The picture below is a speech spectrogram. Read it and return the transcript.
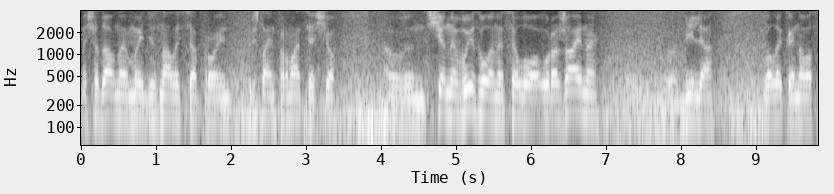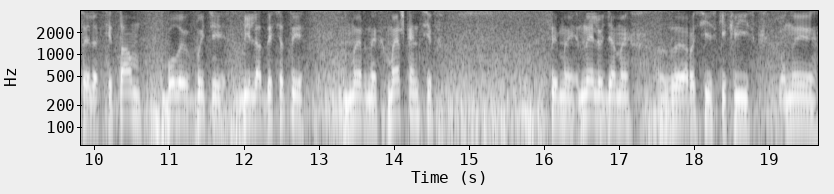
Нещодавно ми дізналися про прийшла інформація, що ще не визволене село Урожайне біля Великої Новоселівки. Там були вбиті біля 10 мирних мешканців цими нелюдями з російських військ. Вони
